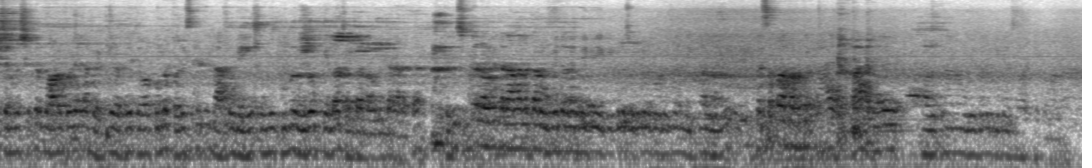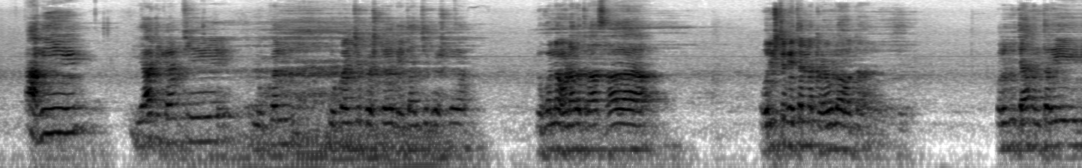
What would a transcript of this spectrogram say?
चंद्रशेखर बावनकुळेला भेटले होते तेव्हा पूर्ण परिस्थिती दाखवली तुम्ही पूर्ण विरोध केलाच होता नवनीकरणाचा तरी सुद्धा नवनीकरणाला काल उमेदवारी दिली एकीकडे सुप्रीम कोर्टाचा निकाल नाही. कसं म्हणजे काय काय आधारे उमेदवारी दिली असं वाटतं तुम्हाला? आम्ही या ठिकाणचे लोकल लोकांचे प्रश्न नेत्यांचे प्रश्न लोकांना होणारा त्रास हा वरिष्ठ नेत्यांना कळवला होता. परंतु त्यानंतरही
